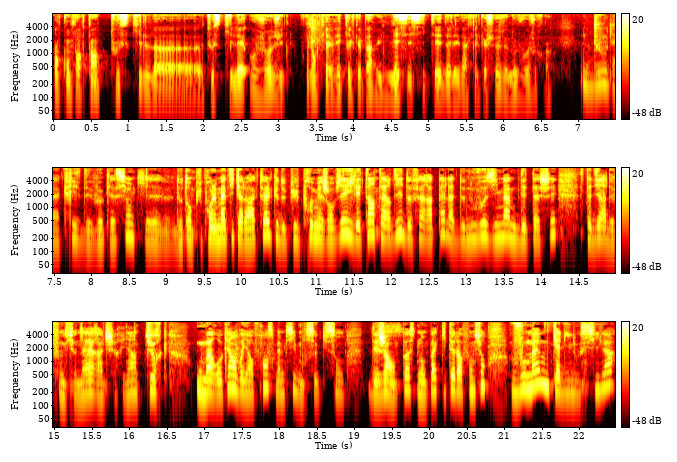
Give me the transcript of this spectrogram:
en comportant tout ce qu'il euh, tout ce qu'il est aujourd'hui. Donc il y avait quelque part une nécessité d'aller vers quelque chose de nouveau, je crois. D'où la crise des vocations qui est d'autant plus problématique à l'heure actuelle que depuis le 1er janvier, il est interdit de faire appel à de nouveaux imams détachés, c'est-à-dire à des fonctionnaires algériens, turcs ou marocains envoyés en France, même si bon, ceux qui sont déjà en poste n'ont pas quitté leur fonction. Vous-même, Khalil Silla,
